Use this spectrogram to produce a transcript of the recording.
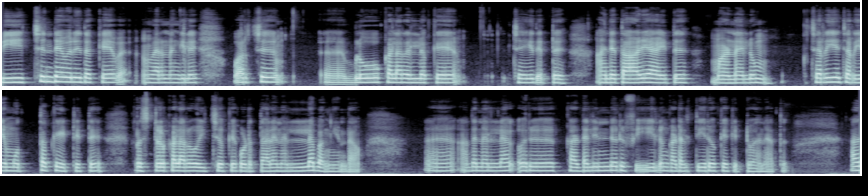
ബീച്ചിന്റെ ഒരു ഇതൊക്കെ വരണമെങ്കിൽ കുറച്ച് ബ്ലൂ കളറിലൊക്കെ ചെയ്തിട്ട് അതിന്റെ താഴെയായിട്ട് മണലും ചെറിയ ചെറിയ മുത്തൊക്കെ ഇട്ടിട്ട് ക്രിസ്റ്റൽ കളർ ഒഴിച്ചൊക്കെ കൊടുത്താൽ നല്ല ഭംഗിയുണ്ടാവും. അത് നല്ല ഒരു കടലിന്റെ ഒരു ഫീലും കടൽ തീരമൊക്കെ കിട്ടും അതിനകത്ത്. അത്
